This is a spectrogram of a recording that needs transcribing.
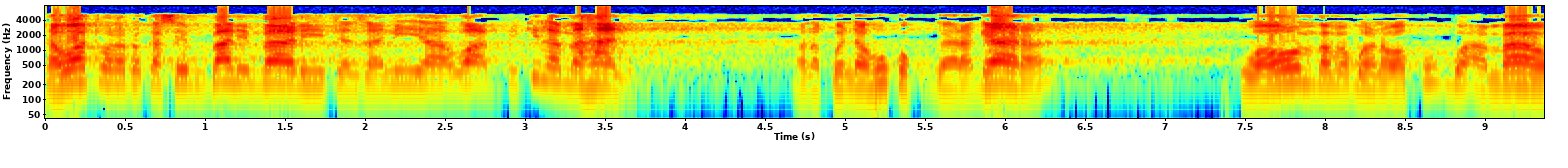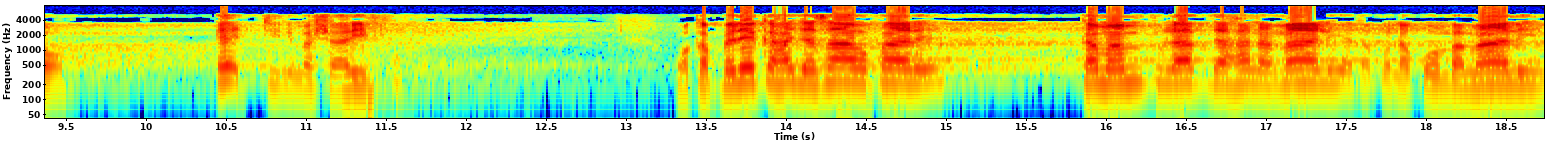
na watu wanatoka sehemu mbalimbali Tanzania wapi kila mahali. Wanakwenda huko kugaragara kuwaomba mabwana wakubwa ambao eti ni masharifu. Wakapeleka haja zao pale kama mtu labda hana mali atakwenda kuomba mali.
